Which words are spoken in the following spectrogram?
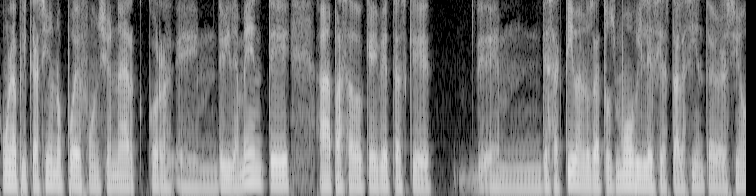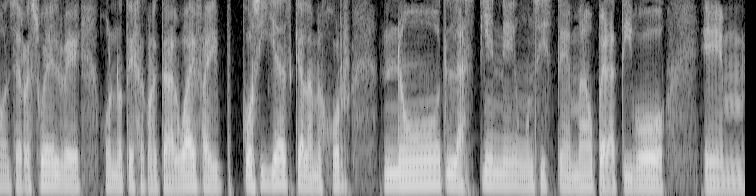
una aplicación no puede funcionar debidamente. Ha pasado que hay betas que Em, desactivan los datos móviles y hasta la siguiente versión se resuelve o no te deja conectar al wifi. Cosillas que a lo mejor no las tiene un sistema operativo em,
